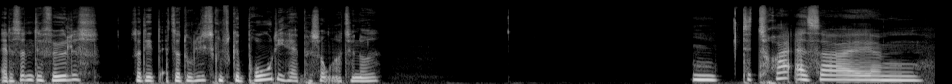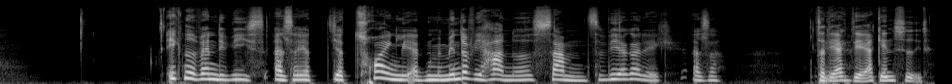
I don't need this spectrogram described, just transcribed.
Er det sådan, det føles? Så det, altså, du ligesom skal bruge de her personer til noget? Mm, det tror jeg altså... Øh, ikke nødvendigvis. Altså, jeg, jeg tror egentlig, at medmindre vi har noget sammen, så virker det ikke. Altså, så det er, øh, det er gensidigt?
